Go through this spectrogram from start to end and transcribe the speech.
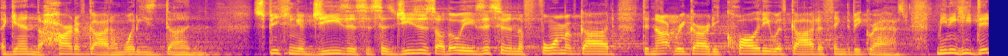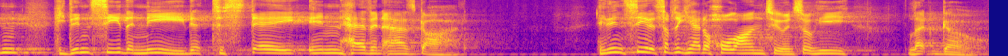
again the heart of God and what he's done. Speaking of Jesus, it says, Jesus, although he existed in the form of God, did not regard equality with God a thing to be grasped. Meaning he didn't, he didn't see the need to stay in heaven as God. He didn't see it as something he had to hold on to, and so he let go.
